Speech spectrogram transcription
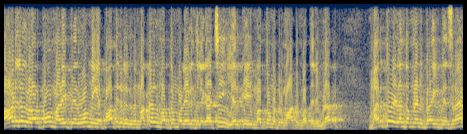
காடுகள் வளர்ப்போம் மழை பெறுவோம். நீங்க பார்த்துக்கிட்டு இருக்குது மக்கள் மருத்துவம் வலையொலி தொலைக்காட்சி இயற்கை மருத்துவம் மற்றும் மாற்று மருத்துவ நிபுணர். மருத்துவ இளம் தமிழன் இப்ராஹிம் பேசுறேன்.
